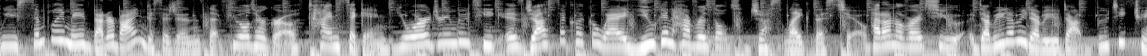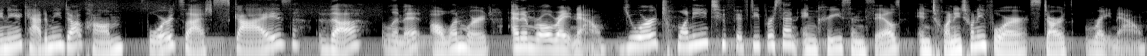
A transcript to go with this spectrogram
We simply made better buying decisions that fueled her growth. Time ticking. Your dream boutique is just a click away. You can have results just like this too. Head on over to www.boutiquetrainingacademy.com forward slash skies the limit, all one word, and enroll right now. Your 20 to 50% increase in sales in 2024 starts right now.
